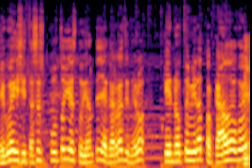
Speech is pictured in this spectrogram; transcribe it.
Eh, güey, si te haces puto y estudiante y agarras dinero que no te hubiera tocado, güey.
